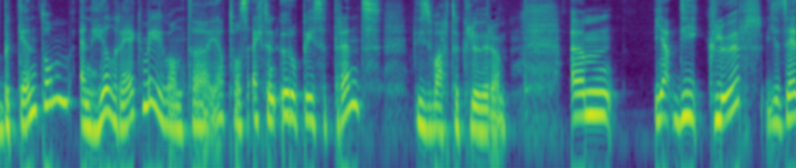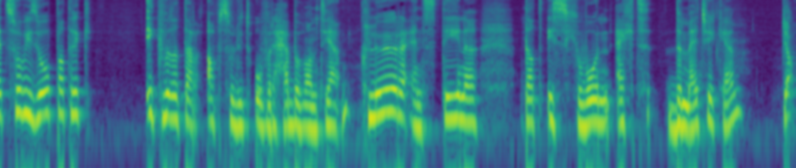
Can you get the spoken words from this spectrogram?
bekend om en heel rijk mee, want uh, ja, het was echt een Europese trend, die zwarte kleuren. Um, ja, die kleur, je zei het sowieso, Patrick, ik wil het daar absoluut over hebben, want ja, kleuren en stenen, dat is gewoon echt de magic, hè? Ja,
